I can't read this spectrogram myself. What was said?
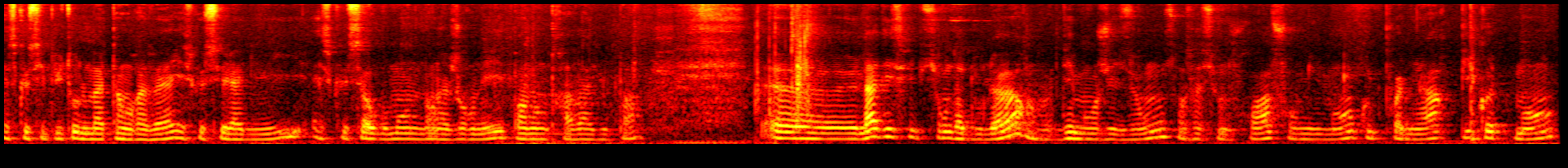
Est-ce que c'est plutôt le matin au réveil? Est-ce que c'est la nuit? Est-ce que ça augmente dans la journée, pendant le travail ou pas? Euh, la description de la douleur, démangeaison, sensation de froid, fourmillement, coup de poignard, picotement,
